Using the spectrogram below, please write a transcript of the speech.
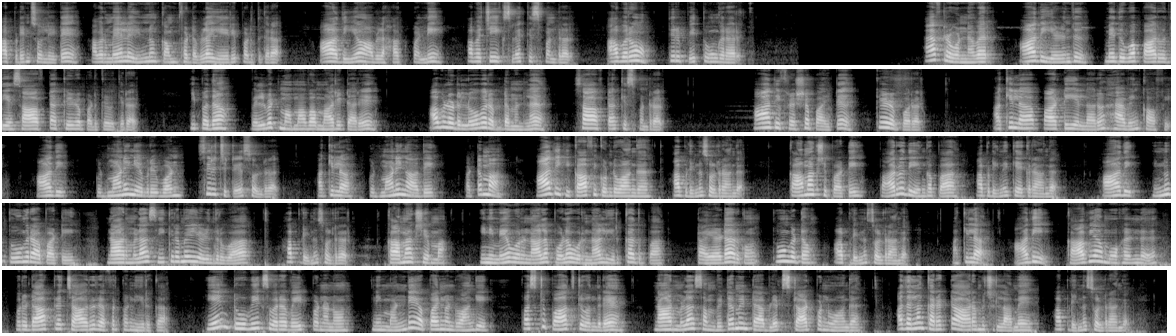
அப்படின்னு சொல்லிட்டு அவர் மேலே இன்னும் கம்ஃபர்டபுளாக ஏறி படுத்துக்கிறா. ஆதியும் அவளை ஹக் பண்ணி அவள் சீக்ஸில் கிஸ் பண்ணுறார் அவரும் திருப்பி தூங்குறார். ஆஃப்டர் ஒன் ஹவர் ஆதி எழுந்து மெதுவாக பார்வதியை சாஃப்டாக கீழே படுக்க வைக்கிறார். இப்போ தான் வெல்வெட் மாமாவாக மாறிட்டாரே. அவளோட லோவர் அப்டமனில் சாஃப்டாக கிஸ் பண்ணுறார் ஆதி ஃப்ரெஷ்அப் ஆகிட்டு கீழே போகிறார் அகிலா பாட்டி எல்லாரும் having coffee Adhi good morning everyone சிரிச்சிட்டே சொல்கிறார் அகிலா குட் மார்னிங் ஆதி. பட்டம்மா ஆதிக்கு காஃபி கொண்டு வாங்க அப்படின்னு சொல்கிறாங்க காமாட்சி பாட்டி பார்வதி எங்கப்பா? அப்படின்னு கேட்குறாங்க ஆதி இன்னும் தூங்குறா பாட்டி. நார்மலாக சீக்கிரமே எழுந்துருவா அப்படின்னு சொல்கிறார் காமாட்சி அம்மா இனிமே ஒரு நாளை போல் ஒரு நாள் இருக்காதுப்பா. டயர்டாக இருக்கும் தூங்கட்டும் அப்படின்னு சொல்கிறாங்க அகிலா ஆதி காவ்யா மோகன்னு ஒரு டாக்டரை சாரு ரெஃபர் பண்ணியிருக்கா. ஏன் டூ வீக்ஸ் வர வெயிட் பண்ணணும்? நீ மண்டே அப்பாயின்மெண்ட் வாங்கி ஃபஸ்ட்டு பார்த்துட்டு வந்துடேன் நார்மலாக சம் விட்டமின் டேப்லெட் ஸ்டார்ட் பண்ணுவாங்க. அதெல்லாம் கரெக்டாக ஆரம்பிச்சிடலாமே அப்படின்னு சொல்கிறாங்க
